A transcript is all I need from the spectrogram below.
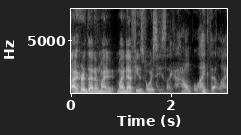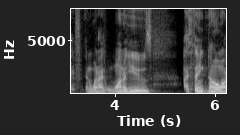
I heard that in my, my nephew's voice. He's like, I don't like that life. And when I want to use, I think, no, I,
